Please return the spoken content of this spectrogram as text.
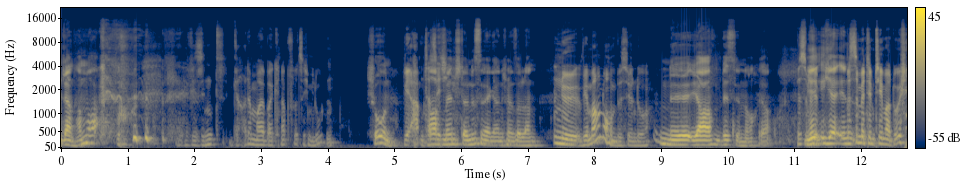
Wie lange haben wir? wir sind gerade mal bei knapp 40 Minuten. Schon. Wir haben Ach tatsächlich... Mensch, dann müssen wir ja gar nicht mehr so lang. Nö, wir machen noch ein bisschen, du. Nee, ja, ein bisschen noch, ja. Bist du, Wir mit dem, in, bist du mit dem Thema durch?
